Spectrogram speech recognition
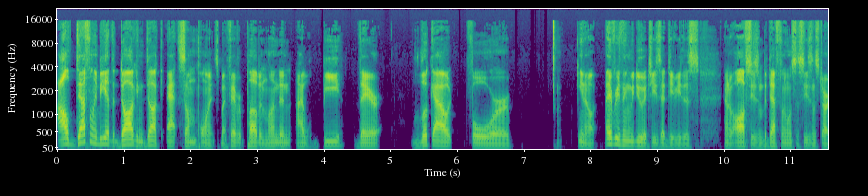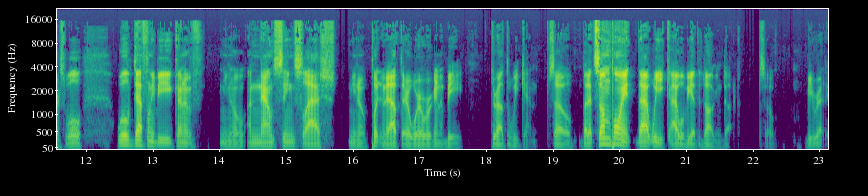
I'll definitely be at the Dog and Duck at some point. It's my favorite pub in London. I will be there. Look out for, you know, everything we do at Cheesehead TV this kind of off season, but definitely once the season starts, we'll we'll definitely be kind of you know announcing slash you know, putting it out there where we're going to be throughout the weekend. So, but at some point that week, I will be at the Dog and Duck. So be ready.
